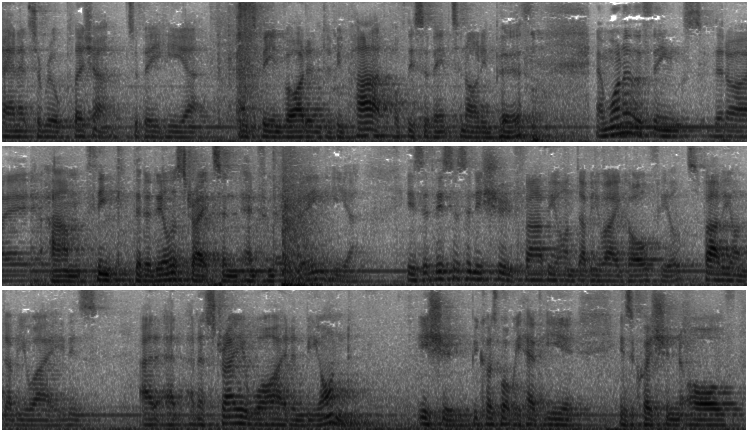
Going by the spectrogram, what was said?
and it's a real pleasure to be here and to be invited and to be part of this event tonight in Perth. And one of the things that I um, think that it illustrates, and, and for me being here, is that this is an issue far beyond WA goldfields, far beyond WA. It is an Australia wide and beyond issue because what we have here is a question of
